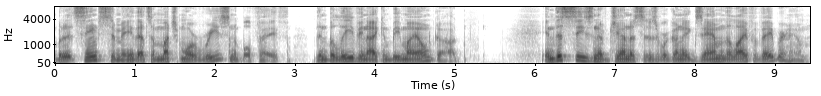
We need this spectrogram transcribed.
but it seems to me that's a much more reasonable faith than believing I can be my own God. In this season of Genesis, we're going to examine the life of Abraham.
